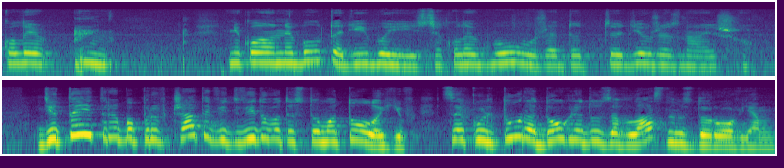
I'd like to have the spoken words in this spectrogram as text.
коли ніколи не був, тоді боїшся. Коли був, уже, тоді вже знаєш. Дітей треба привчати відвідувати стоматологів. Це культура догляду за власним здоров'ям.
